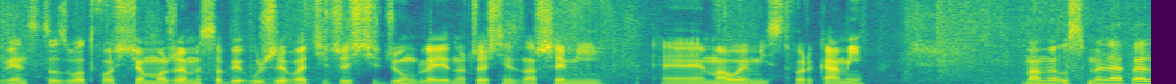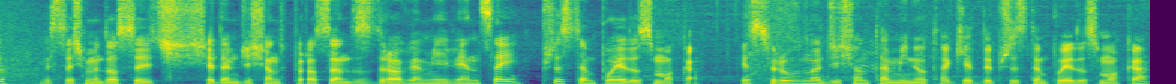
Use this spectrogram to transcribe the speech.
Więc to z łatwością możemy sobie używać i czyścić dżunglę jednocześnie z naszymi e, małymi stworkami. Mamy ósmy level, jesteśmy dosyć 70% zdrowia mniej więcej. Przystępuję do smoka. Jest równo 10 minuta, kiedy przystępuję do smoka.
